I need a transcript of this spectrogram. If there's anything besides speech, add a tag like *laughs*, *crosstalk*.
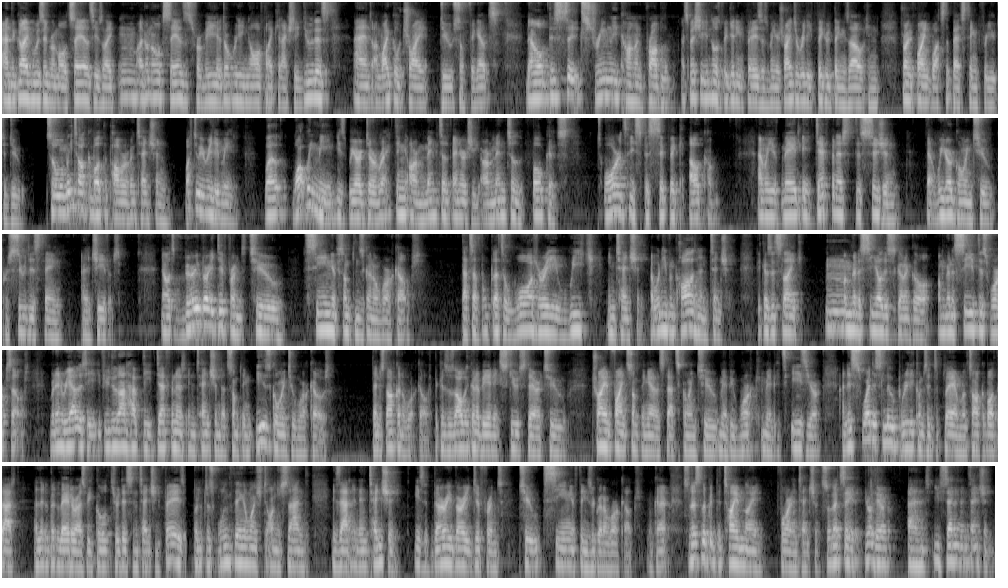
And the guy who was in remote sales, he was like, mm, I don't know if sales is for me. I don't really know if I can actually do this. And I might go try do something else. Now, this is an extremely common problem, especially in those beginning phases when you're trying to really figure things out and try to find what's the best thing for you to do. So, when we talk about the power of intention, what do we really mean? Well, what we mean is we are directing our mental energy, our mental focus towards a specific outcome. And we have made a definite decision that we are going to pursue this thing and achieve it. Now, it's very, very different to seeing if something's going to work out. That's a that's a watery, weak intention. I wouldn't even call it an intention because it's like mm, I'm going to see how this is going to go. I'm going to see if this works out. But in reality, if you do not have the definite intention that something is going to work out, then it's not going to work out because there's always going to be an excuse there to try and find something else that's going to maybe work, maybe it's easier. And this is where this loop really comes into play, and we'll talk about that a little bit later as we go through this intention phase. But if just one thing I want you to understand is that an intention is very, very different to seeing if things are going to work out. Okay, so let's look at the timeline for an intention. So let's say you're there and you set an intention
